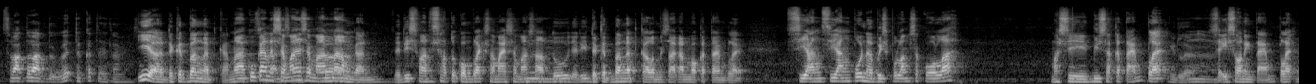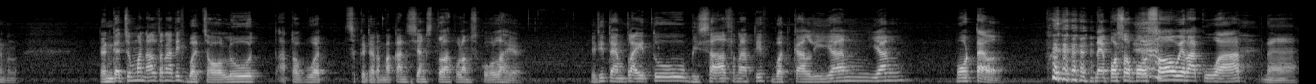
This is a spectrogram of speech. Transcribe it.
sewaktu-waktu gue deket ya tapi? Iya deket banget karena aku kan SMA. SMA 6 kan. Jadi masih satu kompleks sama SMA 1 jadi deket banget kalau misalkan mau ke template. Siang-siang pun habis pulang sekolah masih bisa ke template gitu loh. Hmm. seisoning template gitu loh. Dan gak cuman alternatif buat colut atau buat sekedar makan siang setelah pulang sekolah ya. Jadi template itu bisa alternatif buat kalian yang motel nek poso-poso wira kuat. Nah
